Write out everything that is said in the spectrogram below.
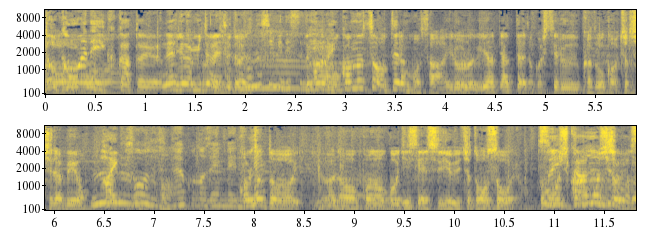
どこまでいくかというねいや見たい見たい。楽しみですね。だから他のさお寺もさいろいろややったりとかしてるかどうかをちょっと調べよう、はい。そうですねこの前例でね。これちょっとあのこのご時世水曜日ちょっと遅うよ。面白いこれ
